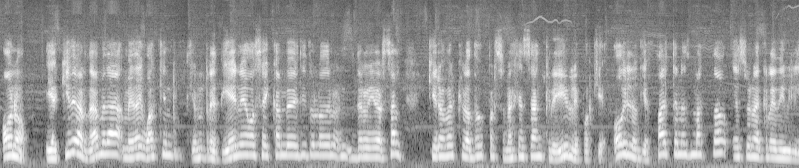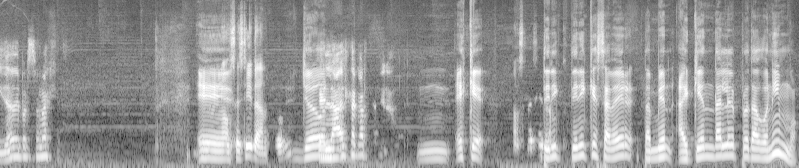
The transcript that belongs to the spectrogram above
o no. Y aquí de verdad me da, me da igual quién, quién retiene o si hay cambio de título del, del Universal quiero ver que los dos personajes sean creíbles, porque hoy lo que falta en SmackDown es una credibilidad de personajes. Eh, no sé si tanto. Yo, en la alta cartelera. Mm, es que no tenéis que saber también a quién darle el protagonismo.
